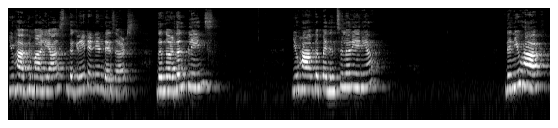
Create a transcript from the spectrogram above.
You have Himalayas, the Great Indian Deserts, the Northern Plains. You have the peninsular area. Then you have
